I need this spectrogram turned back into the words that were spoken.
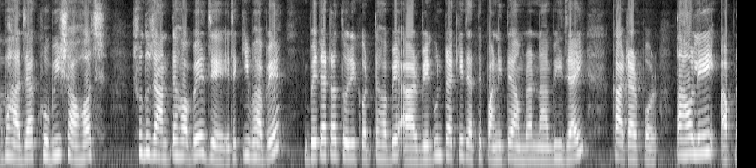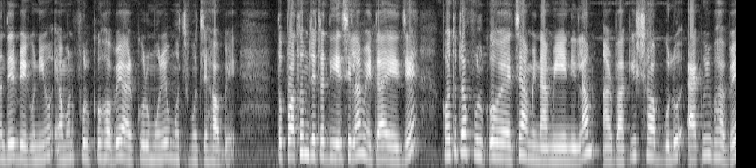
ভাজা খুবই সহজ। শুধু জানতে হবে যে এটা কীভাবে বেটাটা তৈরি করতে হবে আর বেগুনটাকে যাতে পানিতে আমরা না ভিজাই কাটার পর। তাহলেই আপনাদের বেগুনিও এমন ফুলকো হবে আর কুরমুরে মুচমুচে হবে। তো প্রথম যেটা দিয়েছিলাম এটা এই যে কতটা ফুলকো হয়েছে আমি নামিয়ে নিলাম আর বাকি সবগুলো একইভাবে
